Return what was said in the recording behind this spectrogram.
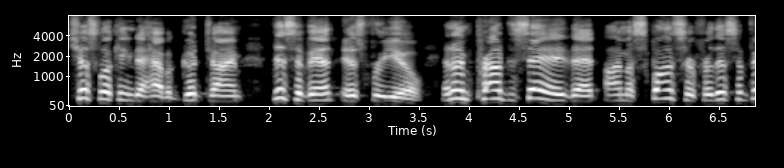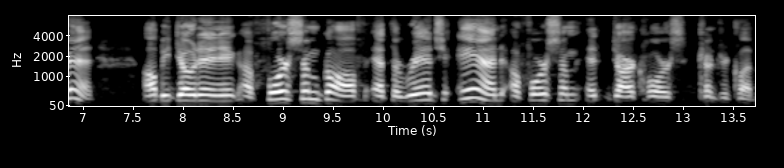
just looking to have a good time, this event is for you. And I'm proud to say that I'm a sponsor for this event. I'll be donating a foursome golf at the Ridge and a foursome at Dark Horse Country Club.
